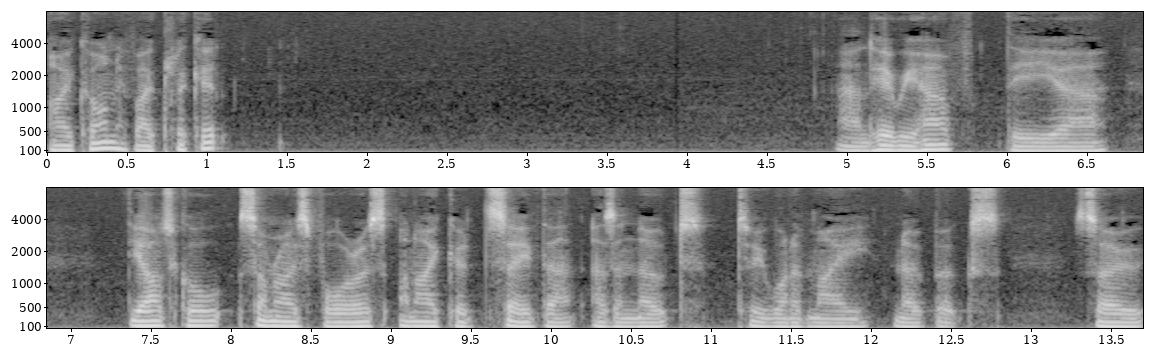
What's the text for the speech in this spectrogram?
icon. If I click it, and here we have the uh, the article summarized for us and I could save that as a note to one of my notebooks. So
